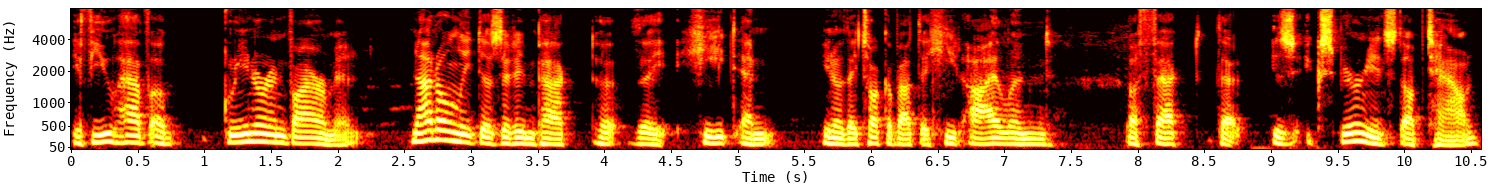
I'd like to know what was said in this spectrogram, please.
if you have a greener environment not only does it impact the, heat and you know they talk about the heat island effect that is experienced uptown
